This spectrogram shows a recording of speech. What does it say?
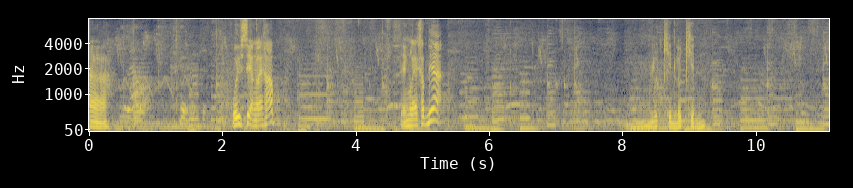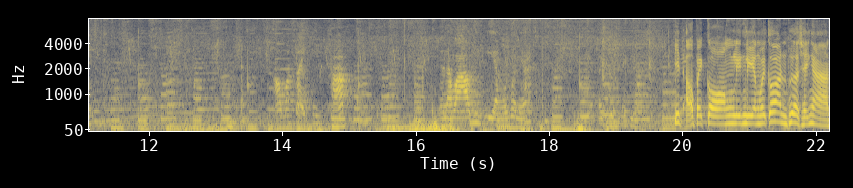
อ่าอุ้ยเสียงอะไรครับ เสียงอะไรครับเนี่ยรถเข็นรถเข็น เอามาใส่กิดครับเดี๋ยวเราเอาที่เรียงไว้บนเนี้ยไปเข็นไปทีอิดเอาไปกองเรียงเรียงๆไว้ก่อนเพื่อใช้งาน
